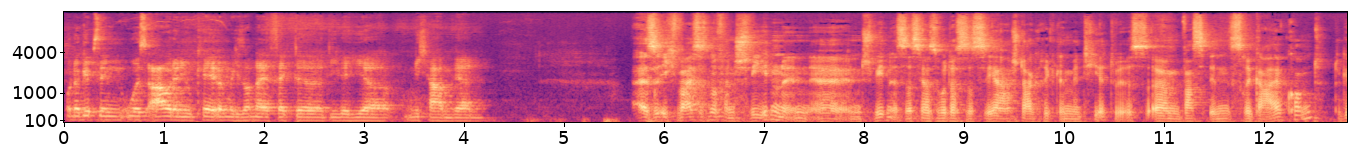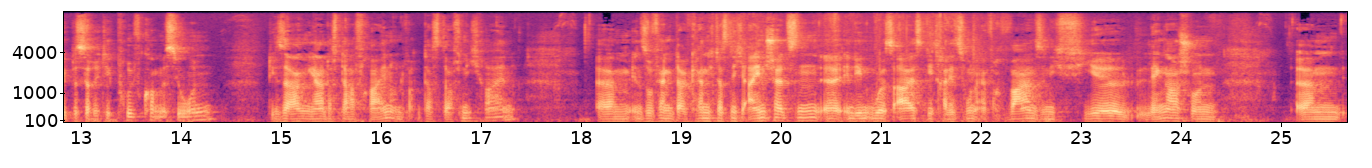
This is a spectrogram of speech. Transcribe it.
Oder gibt es in den USA oder in den UK irgendwelche Sondereffekte, die wir hier nicht haben werden? Also ich weiß es nur von Schweden. In, äh, in, Schweden ist es ja so, dass es sehr stark reglementiert ist, ähm, was ins Regal kommt. Da gibt es ja richtig Prüfkommissionen, die sagen, ja, das darf rein und das darf nicht rein. Ähm, insofern, da kann ich das nicht einschätzen. Äh, in den USA ist die Tradition einfach wahnsinnig viel länger schon. Ähm,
